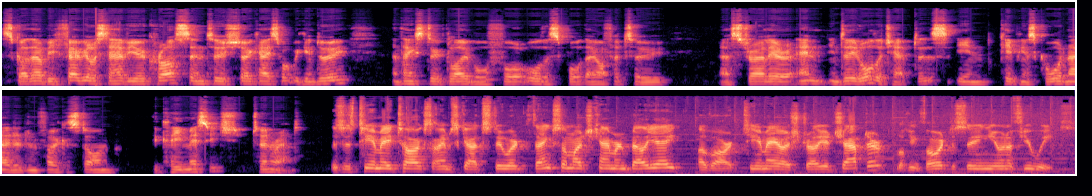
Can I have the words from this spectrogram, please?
Scott, that would be fabulous to have you across and to showcase what we can do. And thanks to Global for all the support they offer to Australia and indeed all the chapters in keeping us coordinated and focused on the key message turnaround. This is TMA Talks. I'm Scott Stewart. Thanks so much, Cameron Belyea of our TMA Australia chapter. Looking forward to seeing you in a few weeks.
